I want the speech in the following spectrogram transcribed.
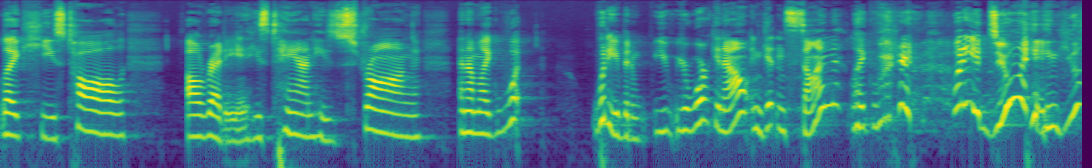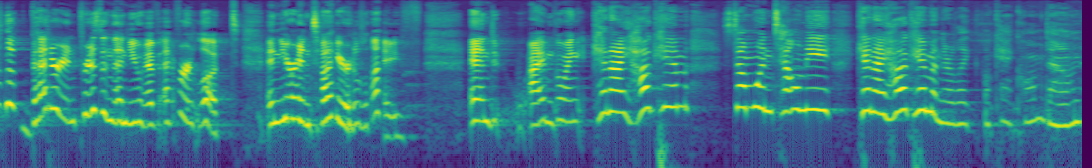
Like he's tall already, he's tan, he's strong. And I'm like, What? What have you been? You, you're working out and getting sun? Like, what are, what are you doing? You look better in prison than you have ever looked in your entire life. And I'm going, Can I hug him? Someone tell me, Can I hug him? And they're like, Okay, calm down.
